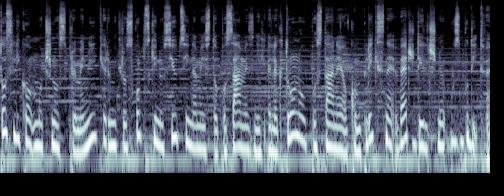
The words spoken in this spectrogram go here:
to sliko močno spremeni, ker mikroskopski nosilci namesto posameznih elektronov postanejo kompleksne večdelčne vzbuditve.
